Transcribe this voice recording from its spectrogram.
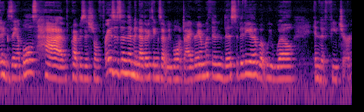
examples have prepositional phrases in them and other things that we won't diagram within this video, but we will in the future.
